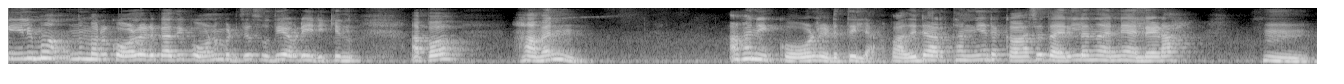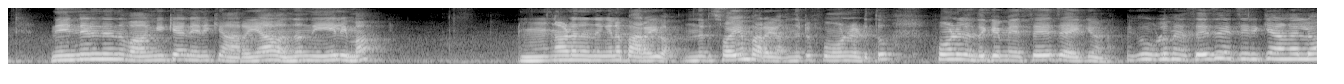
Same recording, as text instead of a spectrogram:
നീലിമ എന്നും പറഞ്ഞ് കോൾ എടുക്കാതെ ഫോണും പിടിച്ച് സുതി അവിടെ ഇരിക്കുന്നു. അപ്പോൾ അവൻ അവൻ ഈ കോൾ എടുത്തില്ല. അപ്പോൾ അതിന്റെ അർത്ഥം നീ എന്റെ കാശ് തരില്ലെന്ന് തന്നെ അല്ലേടാ ഹും, നിന്നിൽ നിന്ന് വാങ്ങിക്കാൻ എനിക്ക് അറിയാമെന്ന് നീലിമ അവിടെ നിന്ന് ഇങ്ങനെ പറയുക എന്നിട്ട് സ്വയം പറയുക എന്നിട്ട് ഫോൺ എടുത്തു. ഫോണിൽ എന്തൊക്കെയോ മെസ്സേജ് അയക്കുകയാണ് അയ്യോ ഇവൾ മെസ്സേജ് അയച്ചിരിക്കുകയാണല്ലോ.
